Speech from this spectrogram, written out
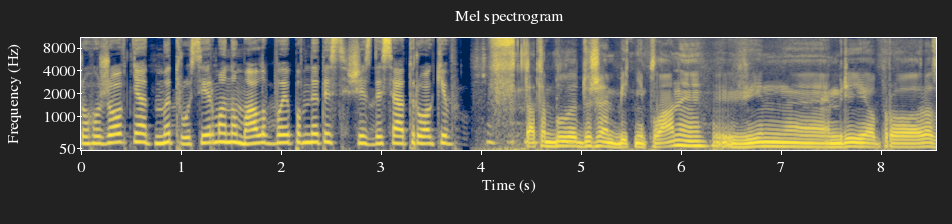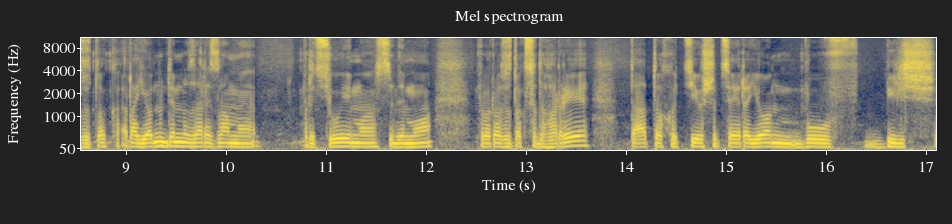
1 жовтня Дмитру Сірману мало б виповнитись 60 років. Тата були дуже амбітні плани. Він е, мріяв про розвиток району, де ми зараз з вами працюємо, сидимо, про розвиток Садгори. Тато хотів, щоб цей район був більш,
